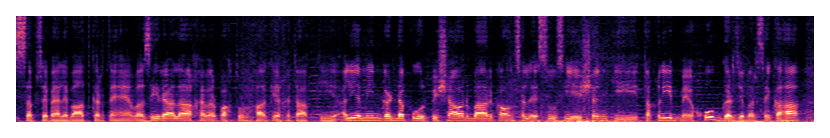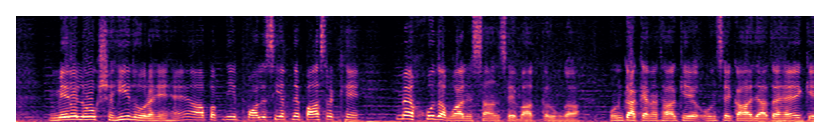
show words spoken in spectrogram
सबसे पहले बात करते हैं वज़ीर अला खैबर पख्तूनख्वा के खिताब की। Ali Amin Gandapur Peshawar bar council association की तकरीब में खूब गर्जबर से कहा, मेरे लोग शहीद हो रहे हैं, आप अपनी पॉलिसी अपने पास रखें, मैं खुद अफ़गानिस्तान से बात करूँगा। उनका कहना था कि उनसे कहा जाता है कि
